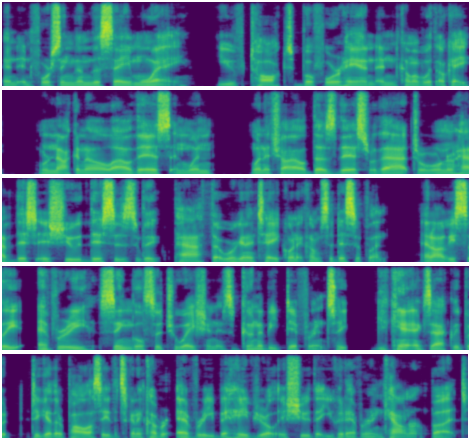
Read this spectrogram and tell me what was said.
and enforcing them the same way. You've talked beforehand and come up with, okay, we're not going to allow this. And when when a child does this or that, or when we have this issue, this is the path that we're going to take when it comes to discipline. And obviously, every single situation is going to be different. So you can't exactly put together a policy that's going to cover every behavioral issue that you could ever encounter. But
